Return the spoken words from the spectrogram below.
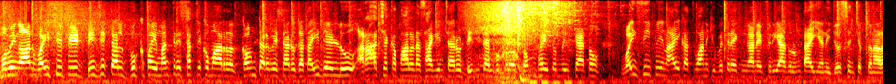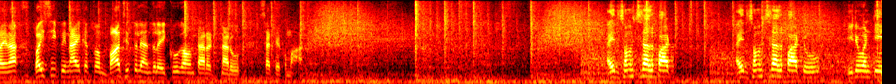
Moving on YCP digital book పై మంత్రి సత్యకుమార్ కౌంటర్ వేశారు. గత ఐదేళ్ళు అరాచక పాలన సాగించారు. డిజిటల్ బుక్లో తొంభై తొమ్మిది శాతం వైసీపీ నాయకత్వానికి వ్యతిరేకంగానే ఫిర్యాదులు ఉంటాయి అని జోస్యం చెప్తున్నారు ఆయన. వైసీపీ నాయకత్వం బాధితులే అందులో ఎక్కువగా ఉంటారంటున్నారు సత్యకుమార్. ఐదు సంవత్సరాల పాటు ఐదు సంవత్సరాల పాటు ఇటువంటి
